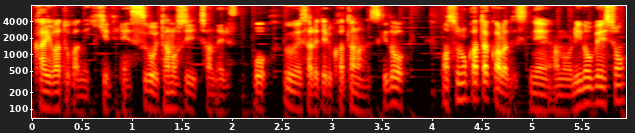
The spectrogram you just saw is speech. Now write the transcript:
会話とかね、聞けてね、すごい楽しいチャンネルを運営されてる方なんですけど、まあ、その方からですね、あの、リノベーション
